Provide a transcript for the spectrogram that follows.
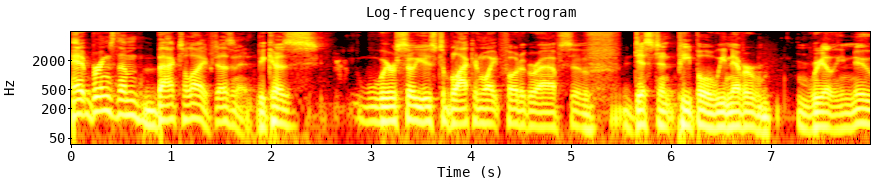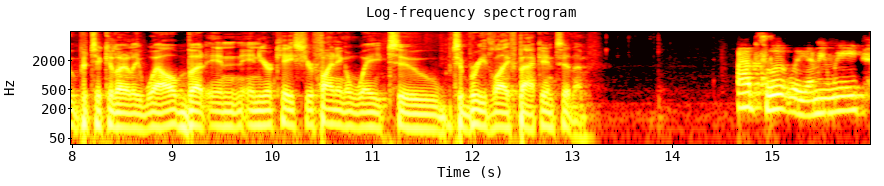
And it brings them back to life, doesn't it? Because we're so used to black and white photographs of distant people we never really knew particularly well, but in in your case you're finding a way to to breathe life back into them. Absolutely. I mean, we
